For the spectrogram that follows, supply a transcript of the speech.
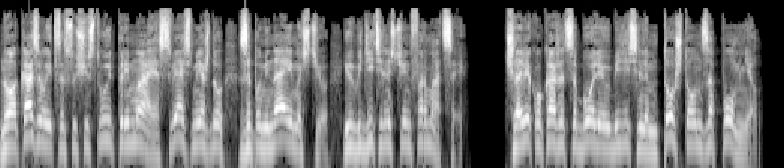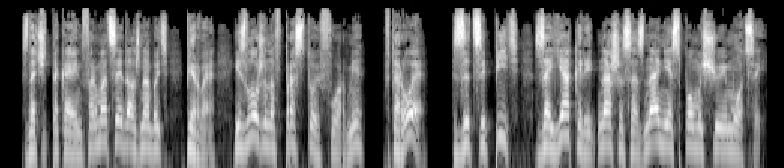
Но оказывается, существует прямая связь между запоминаемостью и убедительностью информации. Человеку кажется более убедительным то, что он запомнил, Значит, такая информация должна быть, первое, изложена в простой форме, второе, зацепить, заякорить наше сознание с помощью эмоций.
